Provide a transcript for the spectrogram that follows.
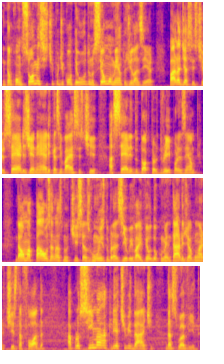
Então consome esse tipo de conteúdo no seu momento de lazer, para de assistir séries genéricas e vai assistir a série do Dr. Dre, por exemplo, dá uma pausa nas notícias ruins do Brasil e vai ver o documentário de algum artista foda aproxima a criatividade da sua vida.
